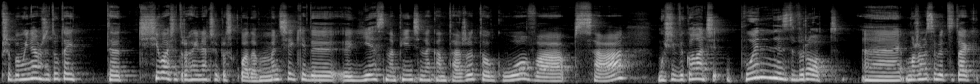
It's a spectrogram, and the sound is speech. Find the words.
Przypominam, że tutaj ta siła się trochę inaczej rozkłada. W momencie, kiedy jest napięcie na kantarze, to głowa psa musi wykonać płynny zwrot. E, możemy sobie to tak,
